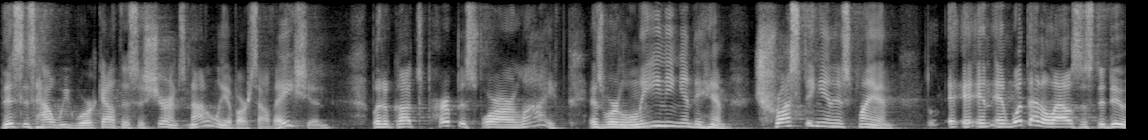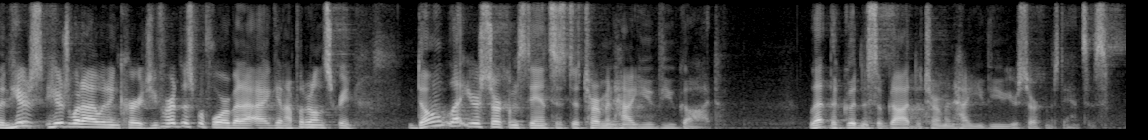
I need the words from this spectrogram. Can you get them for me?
This is how we work out this assurance, not only of our salvation, but of God's purpose for our life as we're leaning into Him, trusting in His plan, and, and what that allows us to do, and here's, here's what I would encourage. You've heard this before, but I, again, I put it on the screen. Don't let your circumstances determine how you view God. Let the goodness of God determine how you view your circumstances.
